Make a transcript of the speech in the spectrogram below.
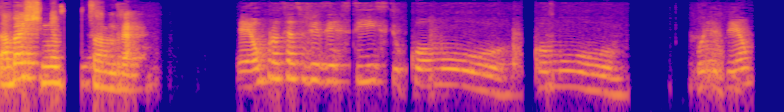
Tá baixinho, Sandra. É um processo de exercício como, como por exemplo,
